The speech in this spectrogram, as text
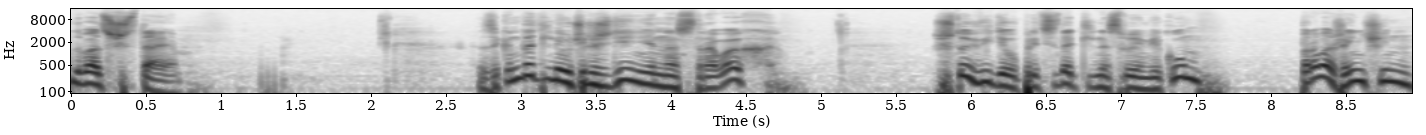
26. Законодательные учреждения на островах. Что видел председатель на своем веку? Права женщин.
